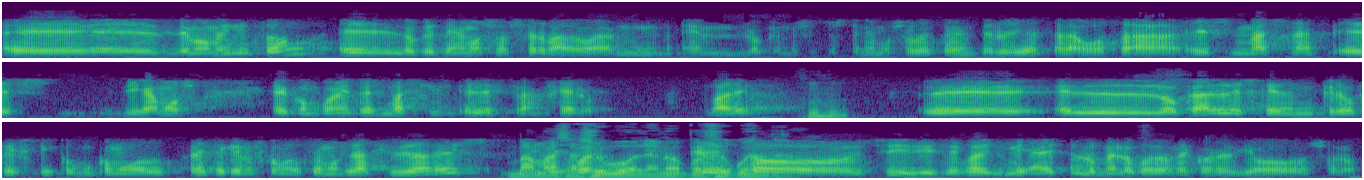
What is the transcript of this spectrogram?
Eh, de momento, eh, lo que tenemos observado en, en lo que nosotros tenemos sobre todo en Teruel y en Zaragoza es más, es, digamos, el componente es más el extranjero, ¿vale? Eh, el local es que creo que es que como, como parece que nos conocemos las ciudades Va más dice, a su bola, ¿no? Por su esto- Sí, dice, oye, mira, esto no me lo puedo recorrer yo solo.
